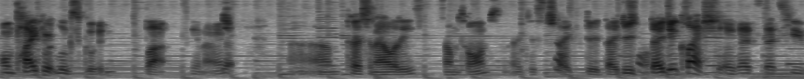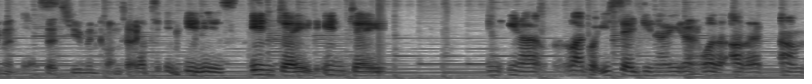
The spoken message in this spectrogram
on paper it looks good, but you know, um, personalities sometimes they just sure. they do they do sure. they do clash. That's that's human. Yes. That's human contact. That's, it is indeed, indeed. You know, like what you said. You know, you don't want other um,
